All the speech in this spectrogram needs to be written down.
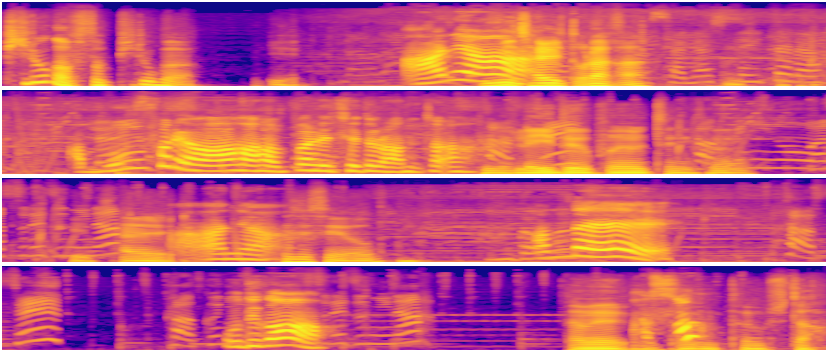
필요가 없어 필요가. 아니야. 이미 잘 돌아가. 아 뭔 소리야? 빨리 제대로 앉아. 그 레이드 보낼 테니까 그잘 아니야. 해주세요. 안돼. 어디가? 다음에 갔어? 다음, 다음에 봅시다.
